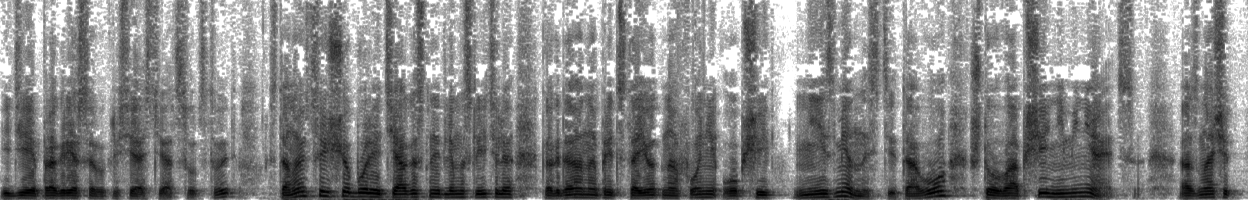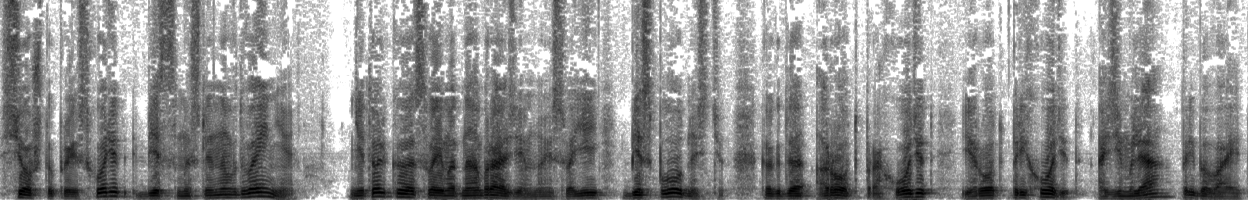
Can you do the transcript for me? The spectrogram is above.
идея прогресса в экклесиасте отсутствует, становится еще более тягостной для мыслителя, когда она предстает на фоне общей неизменности того, что вообще не меняется, а значит, все, что происходит, бессмысленно вдвойне не только своим однообразием, но и своей бесплодностью, когда род проходит и род приходит, а земля пребывает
